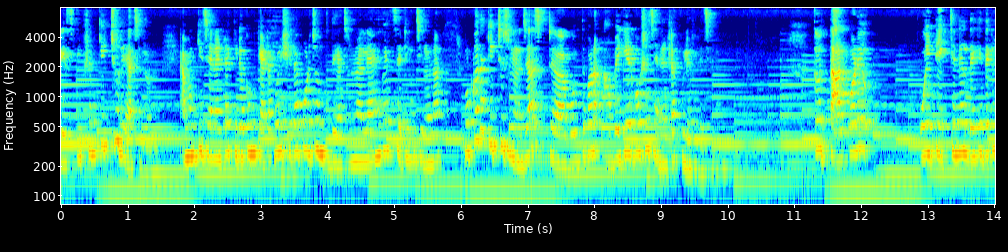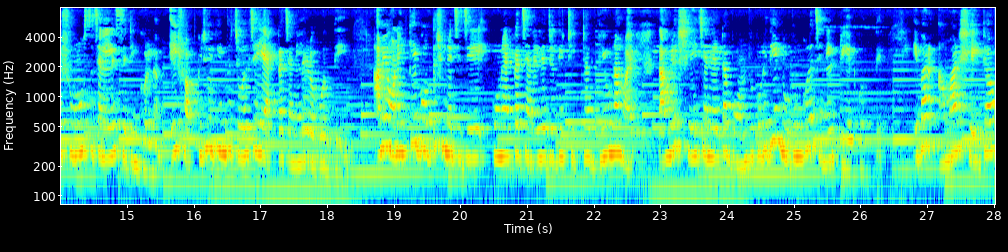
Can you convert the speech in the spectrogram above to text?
ডেসক্রিপশন কিচ্ছু দেওয়া ছিল না। এমনকি চ্যানেলটা কীরকম ক্যাটাগরি সেটা পর্যন্ত দেওয়া ছিল না ল্যাঙ্গুয়েজ সেটিং ছিল না, মোট কথা কিচ্ছু ছিল না জাস্ট বলতে পারো আবেগের বসে চ্যানেলটা খুলে ফেলেছিলাম। তো তারপরে ওই টেক চ্যানেল দেখে দেখে সমস্ত চ্যানেলে সেটিং করলাম। এই সব কিছুই কিন্তু চলছে এই একটা চ্যানেলের ওপর দিয়ে আমি অনেককেই বলতে শুনেছি যে, কোনো একটা চ্যানেলে যদি ঠিকঠাক ভিউ না হয়, তাহলে সেই চ্যানেলটা বন্ধ করে দিয়ে নতুন করে চ্যানেল ক্রিয়েট করতে। এবার আমার সেইটাও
